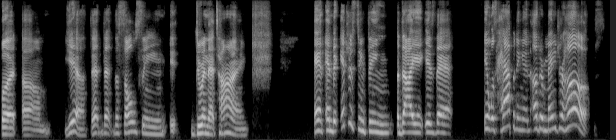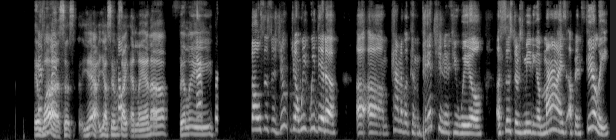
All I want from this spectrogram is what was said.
But um, yeah, that that the soul scene it, during that time, and and the interesting thing, Addae, is that it was happening in other major hubs. It was. So yeah, yes, it was like Atlanta, Philly. Soul Sisters Juke Joint. We we did a, a um kind of a convention, if you will, a sisters meeting of minds up in Philly.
